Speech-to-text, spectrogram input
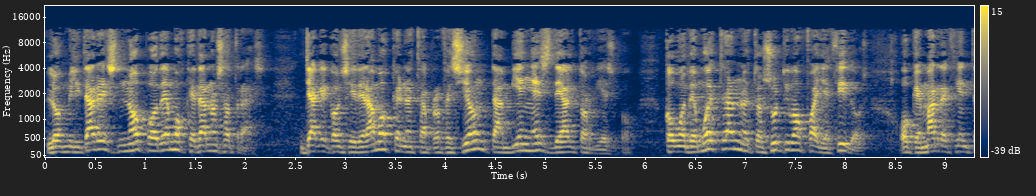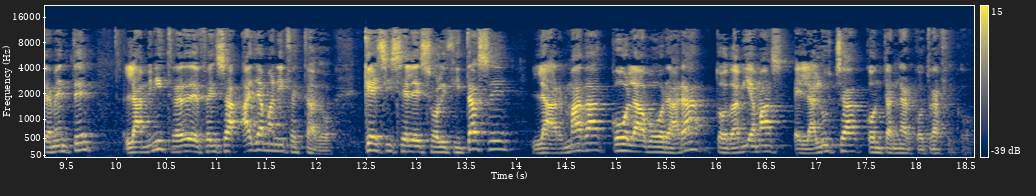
Los militares no podemos quedarnos atrás, ya que consideramos que nuestra profesión también es de alto riesgo, como demuestran nuestros últimos fallecidos, o que más recientemente la ministra de Defensa haya manifestado que si se le solicitase, la Armada colaborará todavía más en la lucha contra el narcotráfico.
